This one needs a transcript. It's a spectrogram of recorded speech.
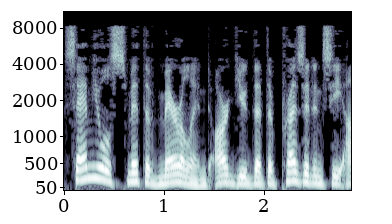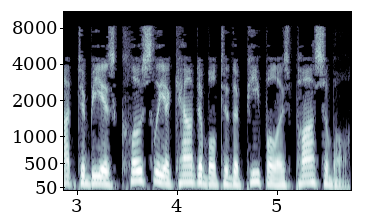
Samuel Smith of Maryland argued that the presidency ought to be as closely accountable to the people as possible.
